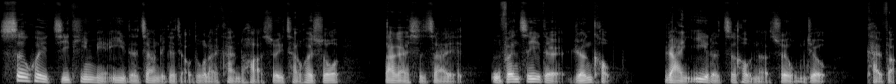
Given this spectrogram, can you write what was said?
社会集体免疫的这样的一个角度来看的话，所以才会说，大概是在五分之一的人口染疫了之后呢，所以我们就开放。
